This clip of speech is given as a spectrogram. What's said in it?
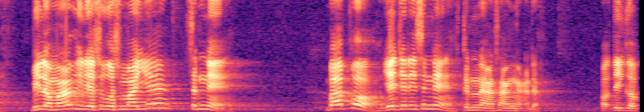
ni? Bila mari dia suruh semaya, senang. Apa? Dia jadi senang. Kenal sangat dah. Hak 13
